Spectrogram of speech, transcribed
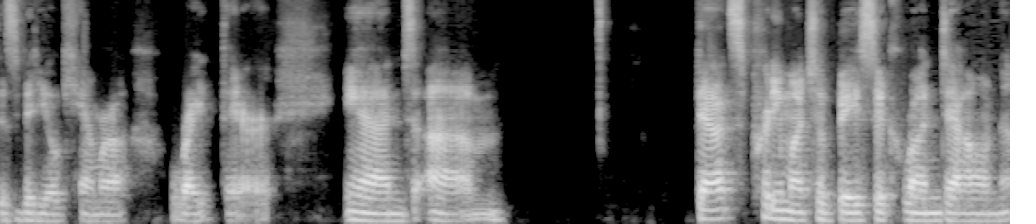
this video camera right there. And um, that's pretty much a basic rundown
